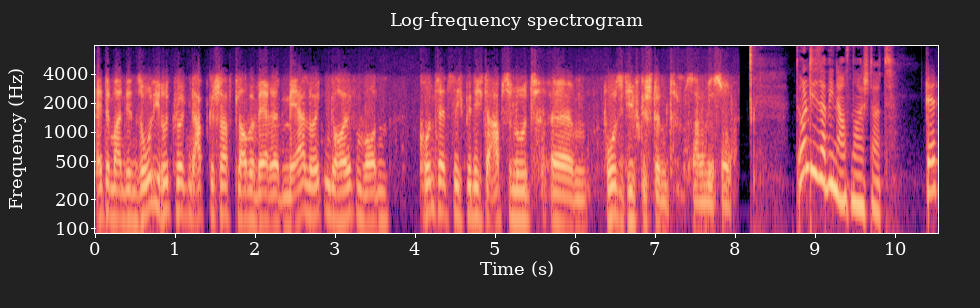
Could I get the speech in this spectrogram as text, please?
hätte man den Soli rückwirkend abgeschafft, glaube wäre mehr Leuten geholfen worden. Grundsätzlich bin ich da absolut ähm, positiv gestimmt, sagen wir es so. Und die Sabine aus Neustadt das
